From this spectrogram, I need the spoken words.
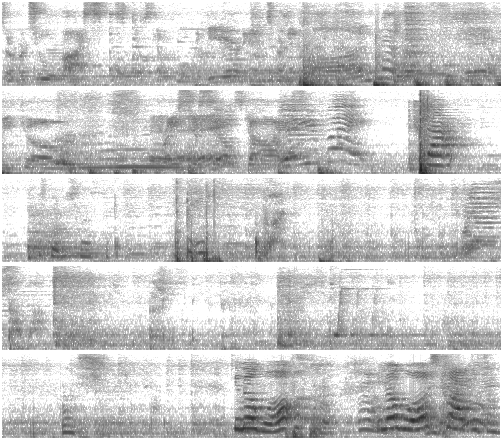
server to us. So come over here and turn it on. There we go. Brace yourselves, guys. You know what? You know what? It's time for some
